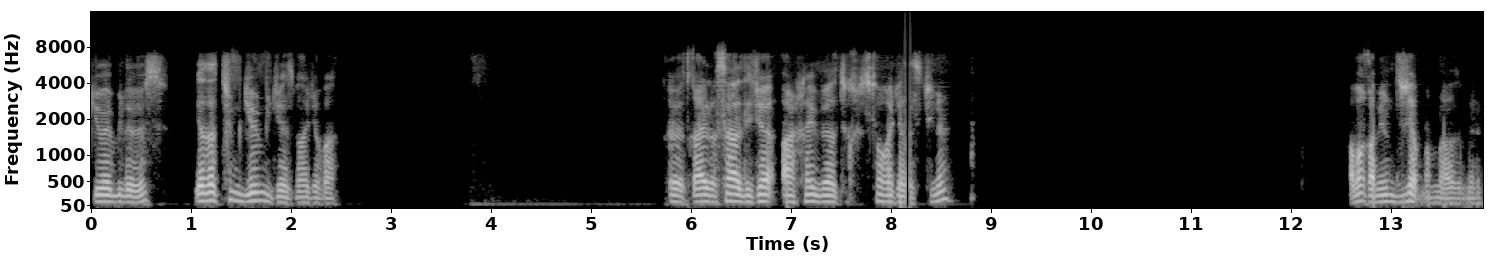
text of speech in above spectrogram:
girebiliriz. Ya da tüm girmeyeceğiz mi acaba? Evet galiba sadece arkayı birazcık sokacağız içine. Ama kamyonu düz yapmam lazım benim.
